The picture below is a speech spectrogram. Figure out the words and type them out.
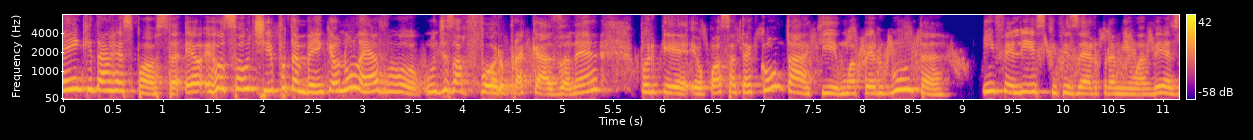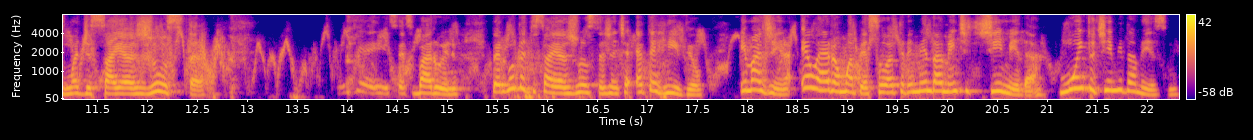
Tem que dar resposta. Eu, eu sou o tipo também que eu não levo um desaforo para casa, né? Porque eu posso até contar aqui uma pergunta infeliz que fizeram para mim uma vez, uma de saia justa. O que é isso, esse barulho? Pergunta de saia justa, gente, é terrível. Imagina, eu era uma pessoa tremendamente tímida, muito tímida mesmo.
